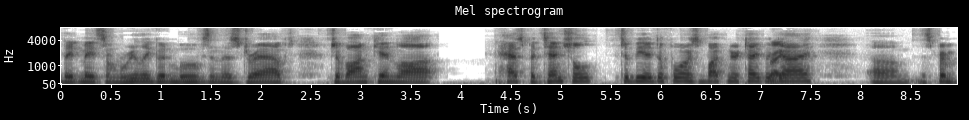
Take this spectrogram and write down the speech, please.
they've made some really good moves in this draft. Javon Kinlaw has potential to be a DeForest Buckner type of Right. guy. Um, it's been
